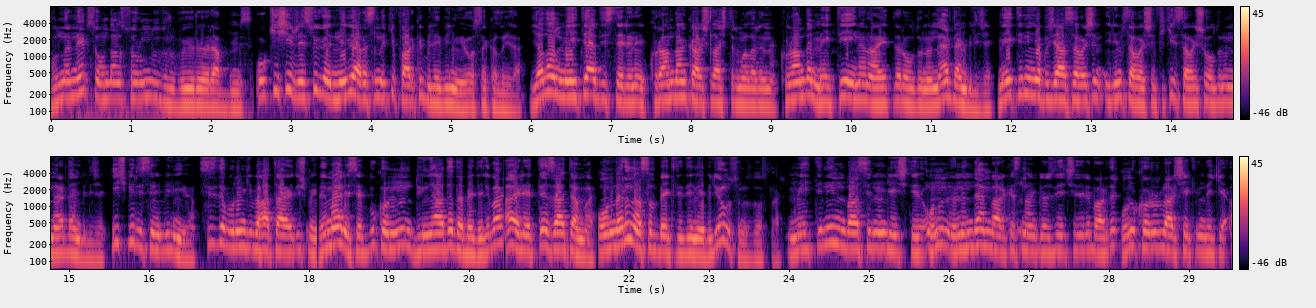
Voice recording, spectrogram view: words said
Bunların hepsi ondan sorumludur buyuruyor Rabbimiz. O kişi Resul ve Nebi arasındaki farkı bile bilmiyor o sakalıyla. Yalan Mehdi hadislerini, Kur'an'dan karşılaştırmalarını, Kur'an'da Mehdi'ye inen ayetler olduğunu nereden bilecek? Mehdi'nin yapacağı savaşın ilim savaşı, fikir savaşı olduğunu nereden bilecek? Hiçbirisini bilmiyor. Siz de bunun gibi hataya düşmeyin. Ve maalesef bu konunun dünyada da bedeli var, ahirette zaten var. Onların asıl beklediğini biliyor musunuz dostlar? Mehdi'nin bahsinin geçtiği, onun önünden ve arkasından gözleyicileri vardır. Onu korurlar şeklindeki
